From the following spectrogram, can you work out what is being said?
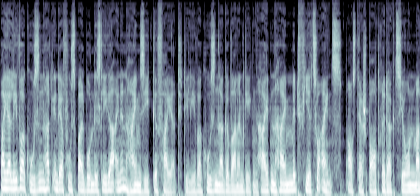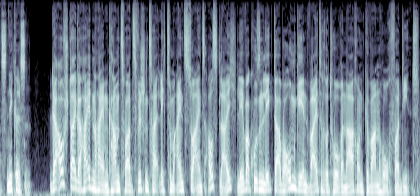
Bayer Leverkusen hat in der Fußball-Bundesliga einen Heimsieg gefeiert. Die Leverkusener gewannen gegen Heidenheim mit 4 zu 1. Aus der Sportredaktion Mats Nicholson. Der Aufsteiger Heidenheim kam zwar zwischenzeitlich zum 1 zu 1 Ausgleich, Leverkusen legte aber umgehend weitere Tore nach und gewann hochverdient.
